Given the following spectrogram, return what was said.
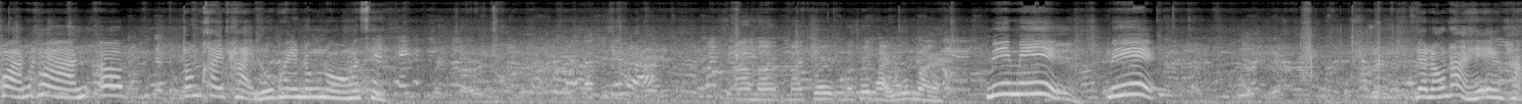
ขวานขวานเออต้องใครถ่ายรูปให้น้องๆอะสิ อ่ามามาช่วยมาช่วยถ่ายรูปหน่อย มีมีมีเดี๋ยวน้องถ่ายให้เองค่ะ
